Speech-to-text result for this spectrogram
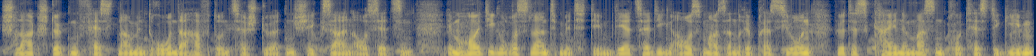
Schlagstöcken, Festnahmen, drohender Haft und zerstörten Schicksalen aussetzen. Im heutigen Russland mit dem derzeitigen Ausmaß an Repression wird es keine Massenproteste geben.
